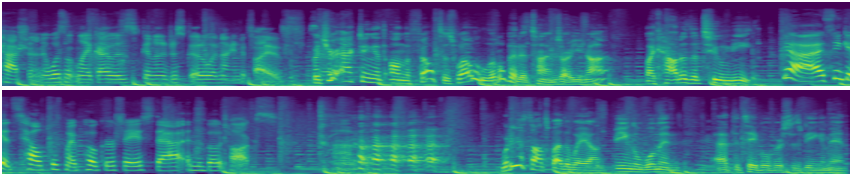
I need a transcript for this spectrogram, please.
passion. It wasn't like I was gonna just go to a nine to five. But you're acting on the felt as well a little bit at times, are you not? Like, how do the two meet? Yeah, I think it's helped with my poker face, that and the Botox. Um, What are your thoughts, by the way, on being a woman at the table versus being a man?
